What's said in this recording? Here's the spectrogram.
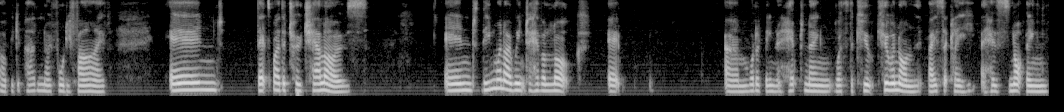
Oh, beg your pardon, no, 45. And that's by the two cellos. And then when I went to have a look at um, what had been happening with the Q- QAnon basically has not been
